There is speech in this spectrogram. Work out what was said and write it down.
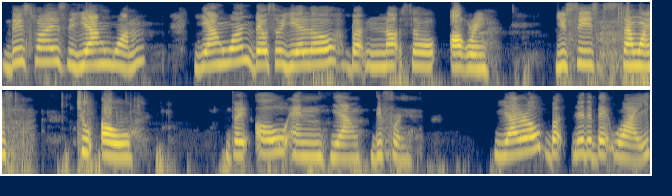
This one is the young one. Young one, they're also yellow, but not so ugly. You see, someone's too old. The old and young different. Yellow, but little bit white.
